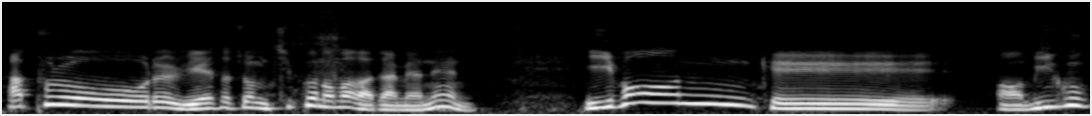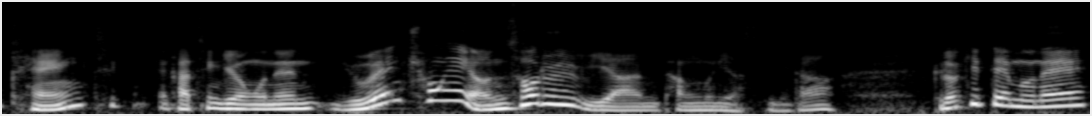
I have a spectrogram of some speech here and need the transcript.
앞으로를 위해서 좀 짚고 넘어가자면은 이번 그 어, 미국행 같은 경우는 유엔 총회 연설을 위한 방문이었습니다. 그렇기 때문에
